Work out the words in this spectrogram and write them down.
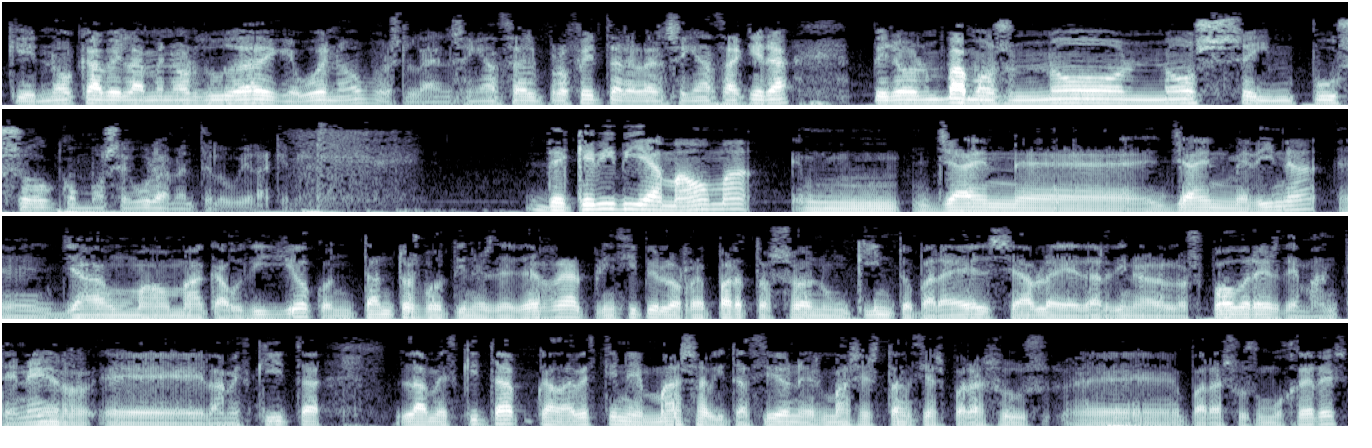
que no cabe la menor duda de que, bueno, pues la enseñanza del profeta era la enseñanza que era, pero vamos, no, no se impuso como seguramente lo hubiera querido. ¿De qué vivía Mahoma mm, ya en, eh, ya en Medina? eh, ya un Mahoma caudillo con tantos botines de guerra. Al principio los repartos son un quinto para él. Se habla de dar dinero a los pobres, de mantener eh, la mezquita. La mezquita cada vez tiene más habitaciones, más estancias para sus, eh, para sus mujeres.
